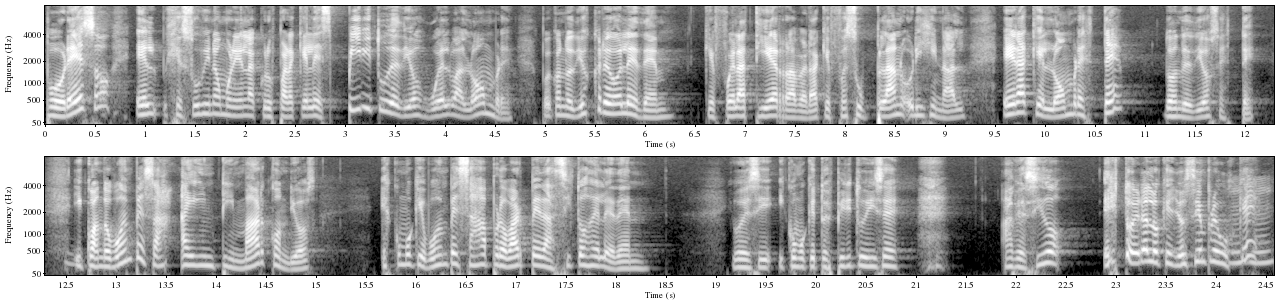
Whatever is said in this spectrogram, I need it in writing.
Por eso él, Jesús vino a morir en la cruz, para que el Espíritu de Dios vuelva al hombre. Porque cuando Dios creó el Edén, que fue la tierra, ¿verdad? Que fue su plan original, era que el hombre esté donde Dios esté. Y cuando vos empezás a intimar con Dios, es como que vos empezás a probar pedacitos del Edén. Y, vos decís- y como que tu espíritu dice, había sido, esto era lo que yo siempre busqué.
